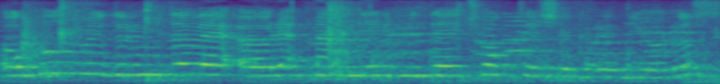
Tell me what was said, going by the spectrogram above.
Okul müdürümüze ve öğretmenlerimize çok teşekkür ediyoruz.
